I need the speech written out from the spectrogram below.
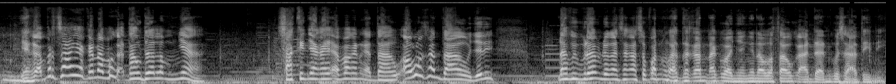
Hmm. Ya nggak percaya. Kenapa nggak tahu dalamnya? Sakitnya kayak apa kan nggak tahu. Allah kan tahu. Jadi Nabi Ibrahim dengan sangat sopan mengatakan aku hanya ingin Allah tahu keadaanku saat ini.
